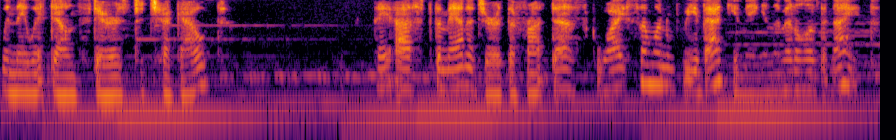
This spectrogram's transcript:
When they went downstairs to check out, they asked the manager at the front desk why someone would be vacuuming in the middle of the night.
